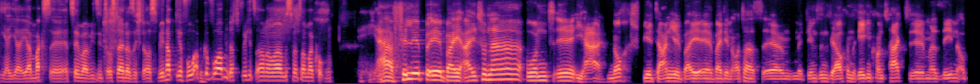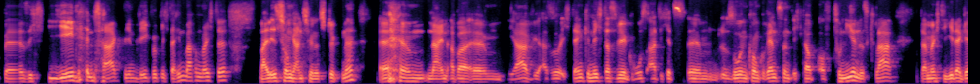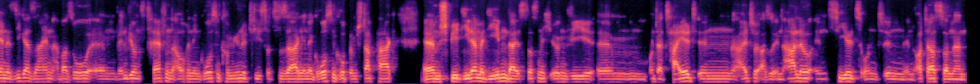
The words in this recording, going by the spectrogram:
Ja, ja, ja, Max, äh, erzähl mal, wie sieht es aus deiner Sicht aus? Wen habt ihr wo abgeworben? Das will ich jetzt auch nochmal, müssen wir jetzt nochmal gucken. Ja, Philipp äh, bei Altona und äh, ja, noch spielt Daniel bei, äh, bei den Otters. Ähm, mit dem sind wir auch in regen Kontakt. Äh, mal sehen, ob er sich jeden Tag den Weg wirklich dahin machen möchte, weil ist schon ein ganz schönes Stück, ne? Ähm, nein, aber ähm, ja, wir, also ich denke nicht, dass wir großartig jetzt ähm, so in Konkurrenz sind. Ich glaube, auf Turnieren ist klar, da möchte jeder gerne Sieger sein, aber so, ähm, wenn wir uns treffen, auch in den großen Communities sozusagen, in der großen Gruppe im Stadtpark, ähm, spielt jeder mit jedem. Da ist das nicht irgendwie ähm, unterteilt in Alte, also in Aale, in Ziels und in, in Otters, sondern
